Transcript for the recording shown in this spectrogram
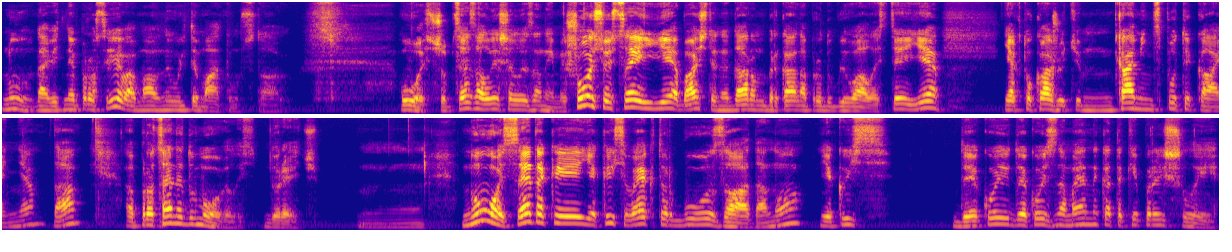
Ну, навіть не просив, а мав не ультиматум ставив. Ось, щоб це залишили за ними. Щось ось це і є, бачите, недаром Беркана продублювалась. Це і є, як то кажуть, камінь спотикання. Да? Про це не домовились, до речі. Ну, ось все-таки якийсь вектор було задано, якийсь до якої, до якогось знаменника таки прийшли.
